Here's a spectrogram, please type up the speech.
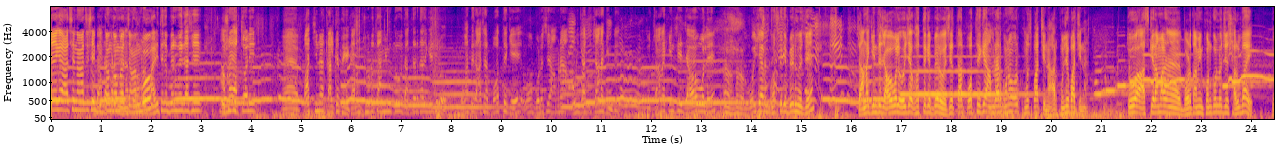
জায়গায় আছে না আছে সেই বৃত্তান্ত আমরা জানব। বাড়ি থেকে বের হয়ে গেছে। আমরা অ্যাকচুয়ালি পাচ্ছি না কালকে থেকে কারণ ছোট তামিম তো ডাক্তারের কাছে গিয়েছিল। ওখান থেকে আসার পর থেকে ও বলেছে আমরা আমি যাচ্ছি চানা কিনতে। তো চানা কিনতে যাওয়া বলে হ্যাঁ, ওই যে ঘর থেকে বের হয়েছে। চানা কিনতে যাব বলে ওই যে ঘর থেকে বের হয়েছে, তারপর থেকে আমরা আর কোনো ওর খোঁজ পাচ্ছি না, আর খুঁজে পাচ্ছি না। তো আজকের আমার বড় তো আমি ফোন করল যে শাহরুখ ভাই, তো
